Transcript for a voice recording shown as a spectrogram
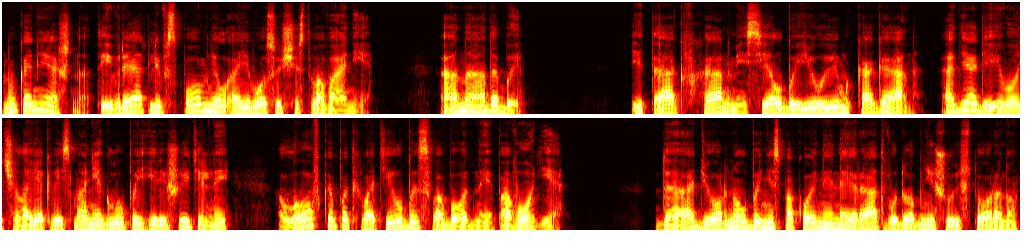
Ну, конечно, ты вряд ли вспомнил о его существовании. А надо бы. Итак, в Ханме сел бы Юим Каган, а дядя его, человек весьма неглупый и решительный, ловко подхватил бы свободные поводья. Да, дернул бы неспокойный Нейрат в удобнейшую сторону.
